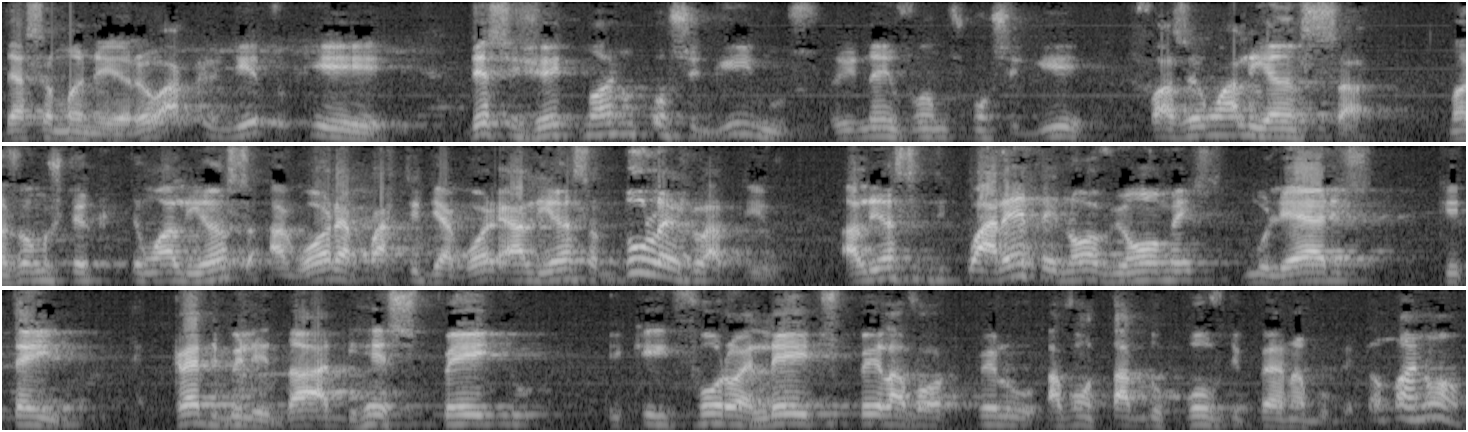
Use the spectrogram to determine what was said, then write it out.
dessa maneira. Eu acredito que desse jeito nós não conseguimos e nem vamos conseguir fazer uma aliança. Nós vamos ter que ter uma aliança, agora, a partir de agora, é a aliança do Legislativo. Aliança de 49 homens, mulheres, que têm credibilidade, respeito e que foram eleitos pela, pela a vontade do povo de Pernambuco. Então, nós não,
